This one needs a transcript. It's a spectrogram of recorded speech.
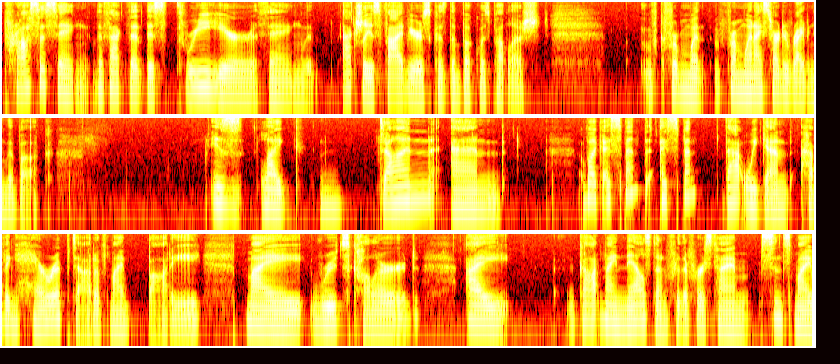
processing the fact that this three year thing that actually is five years because the book was published from when from when I started writing the book is like done and like I spent I spent that weekend having hair ripped out of my body, my roots colored. I got my nails done for the first time since my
